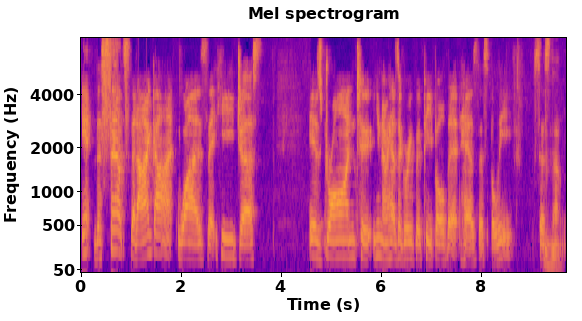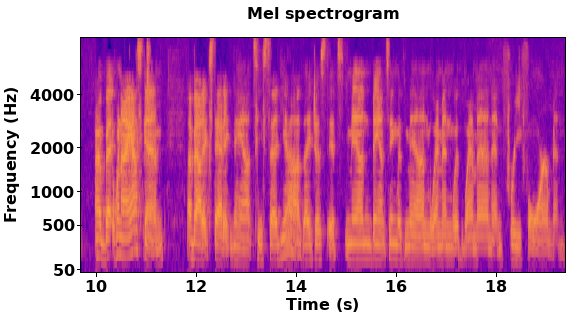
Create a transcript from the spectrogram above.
it, the sense that I got was that he just is drawn to, you know, has a group of people that has this belief system. Uh, but when I asked him about ecstatic dance, he said, yeah, they just, it's men dancing with men, women with women, and free form. And,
